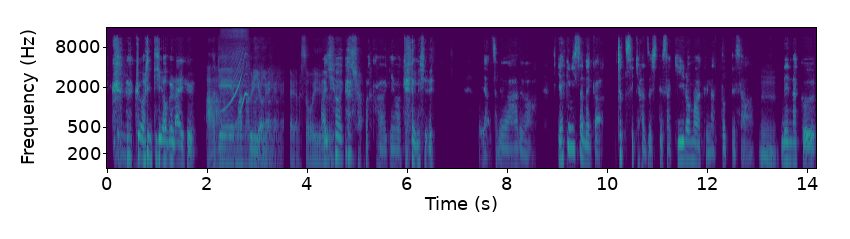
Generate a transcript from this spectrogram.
クオリティオブライフ。上げまくりよね。だからそういう。上げまくじゃあげまくり。いや、それはあるわ。逆にさ、なんか、ちょっと席外してさ、黄色マークなっとってさ、うん。連絡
